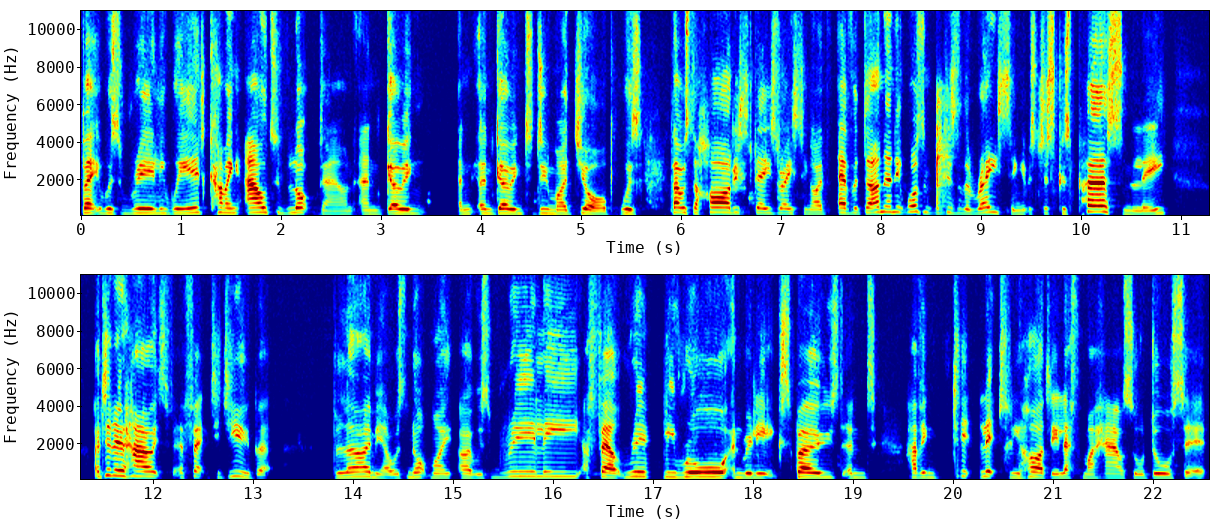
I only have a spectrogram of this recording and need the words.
but it was really weird coming out of lockdown and going and, and going to do my job was that was the hardest days racing I've ever done. And it wasn't because of the racing, it was just because personally, I don't know how it's affected you, but blimey, I was not my, I was really, I felt really raw and really exposed. And having di- literally hardly left my house or Dorset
